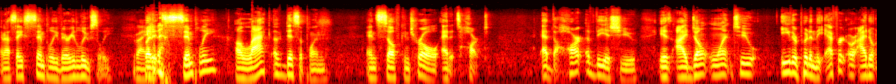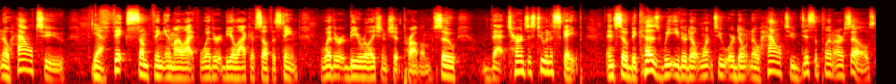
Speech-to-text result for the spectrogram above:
and i say simply very loosely Right. but it's simply a lack of discipline and self-control at its heart. At the heart of the issue is I don't want to either put in the effort or I don't know how to Yeah. fix something in my life, whether it be a lack of self esteem, whether it be a relationship problem. So that turns us to an escape. And so because we either don't want to or don't know how to discipline ourselves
